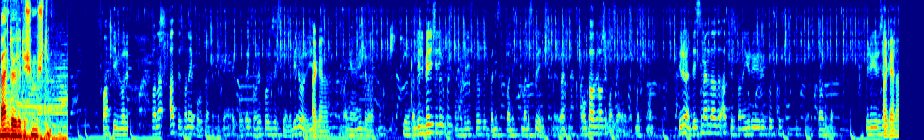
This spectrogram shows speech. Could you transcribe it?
Ben de öyle düşünmüştüm. Mafya bir bana adres bana ek ol kanka. Ek ol ek ol ek ol sesliyorum. Bili orayı. Aga. Yani video bırakma. Bili beli doğru koş kanka. Beli doğru koş. Banis banis banis beli işte. Bırakma. On kaldır çıkma sen. Çıkma çıkma. Yürü ben. Desimen de hazır. Adres bana. Yürü yürü koş koş koş. koş. Tamam da. Yürü yürü. Agana.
